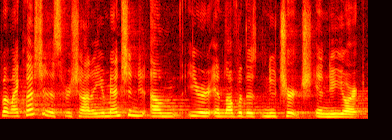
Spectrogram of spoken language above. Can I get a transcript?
But my question is for Shauna. You mentioned um, you're in love with a new church in New York.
